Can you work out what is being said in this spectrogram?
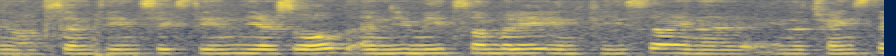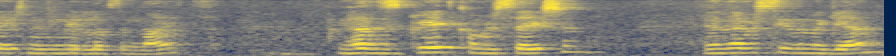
you know 17, 16 years old, and you meet somebody in Pisa in a in a train station in the middle of the night, you have this great conversation, you never see them again,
